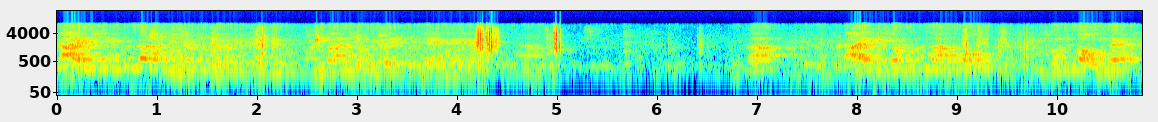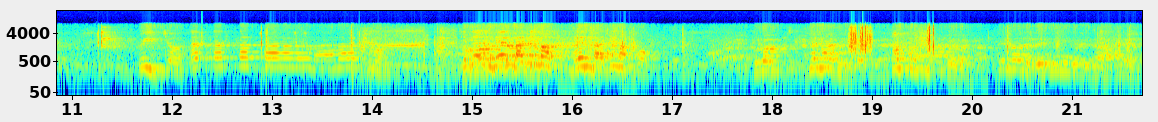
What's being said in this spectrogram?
나레이션이 끝나면서 이렇게 돼버리니까 지금 중간이 연결이 되게 애매해요. 아, 그러니까 나레이션 끝나고 지금 전주가 없네? 그 있죠. 맨 마지막 맨 마지막 거. 그걸 세 마디, 한번 해마디, 세 마디 내주는 거니까 앞에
